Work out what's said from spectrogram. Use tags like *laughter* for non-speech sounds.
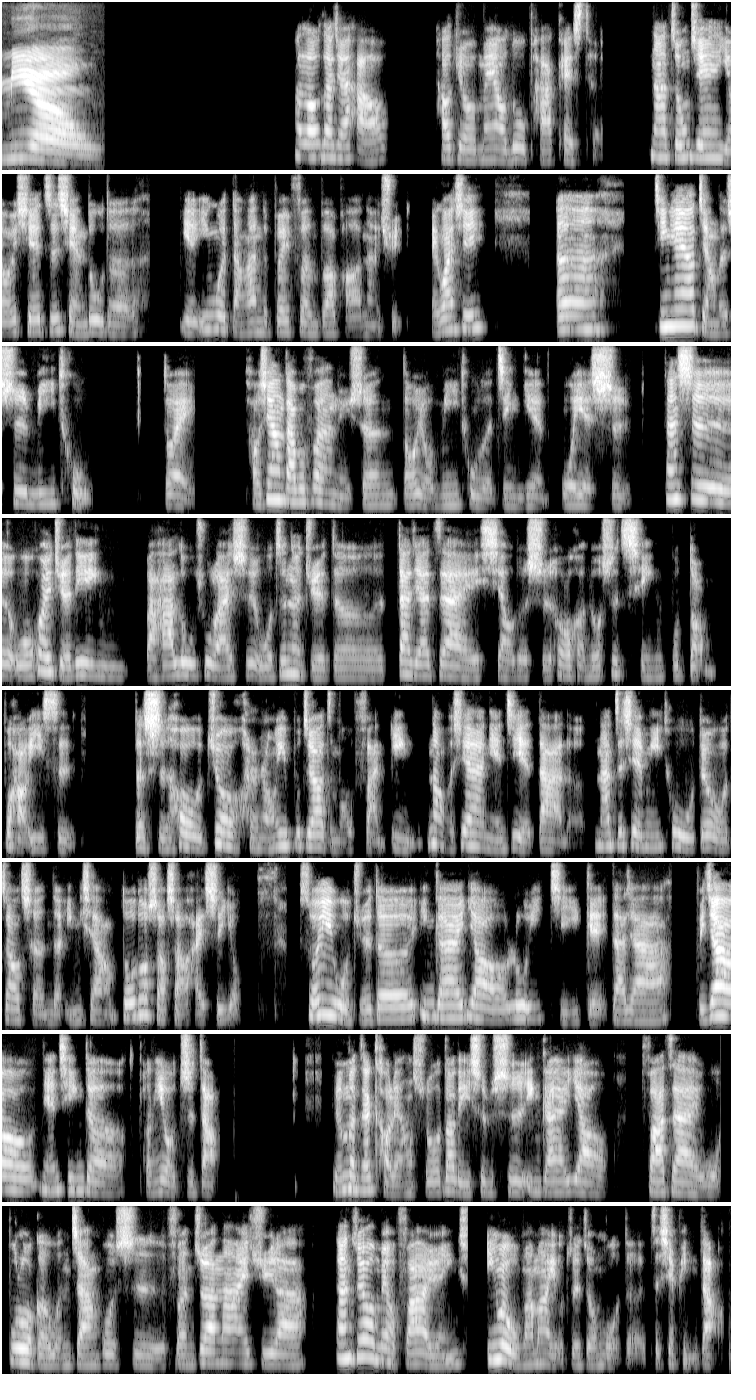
喵。Hello，大家好，好久没有录 Podcast，那中间有一些之前录的，也因为档案的备份不知道跑到哪去，没关系。嗯，今天要讲的是 Me Too，对，好像大部分女生都有 Me Too 的经验，我也是，但是我会决定。把它录出来，是我真的觉得大家在小的时候很多事情不懂、不好意思的时候，就很容易不知道怎么反应。那我现在年纪也大了，那这些 Me Too 对我造成的影响多多少少还是有，所以我觉得应该要录一集给大家比较年轻的朋友知道。原本在考量说，到底是不是应该要。发在我部落格文章或是粉钻啊、IG 啦，但最后没有发的原因是，因为我妈妈有追踪我的这些频道。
